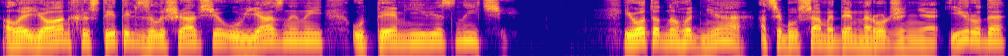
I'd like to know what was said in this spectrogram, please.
але Йоанн Хреститель залишався ув'язнений у темній в'язниці. І от одного дня, а це був саме день народження Ірода,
